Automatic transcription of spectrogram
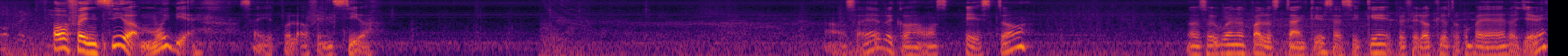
Ofensiva. Ofensiva, muy bien. Vamos a ir por la ofensiva. Vamos a ver, recojamos esto. No soy bueno para los tanques, así que prefiero que otro compañero lo lleve.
